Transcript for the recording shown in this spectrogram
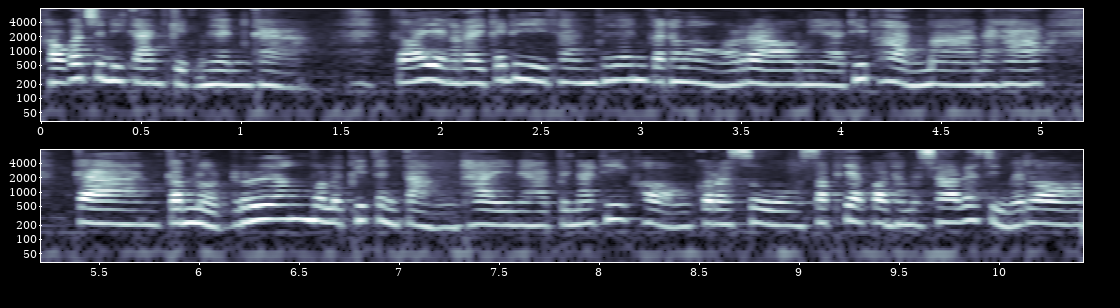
เขาก็จะมีการเก็บเงินค่ะ ก็อย่างไรก็ดีค่ะเพื่อนกทมของเราเนี่ยที่ผ่านมานะคะ การกำหนดเรื่องมลพิษต่างๆของไทยนะคะเป็นหน้าที่ของกระทรวงทรัพยากรธรรมชาติและสิ่งแวดล้อม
